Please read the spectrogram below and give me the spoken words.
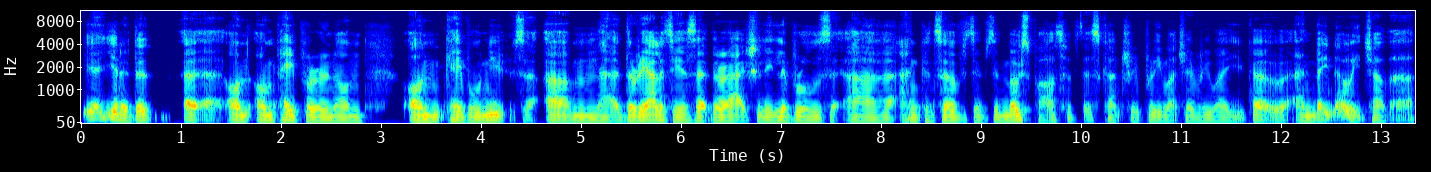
you know the uh, uh on on paper and on on cable news. Um, the reality is that there are actually liberals uh, and conservatives in most parts of this country, pretty much everywhere you go, and they know each other.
